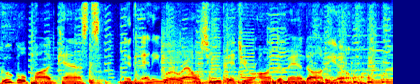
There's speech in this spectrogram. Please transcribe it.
Google Podcasts, and anywhere else you get your on demand audio.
